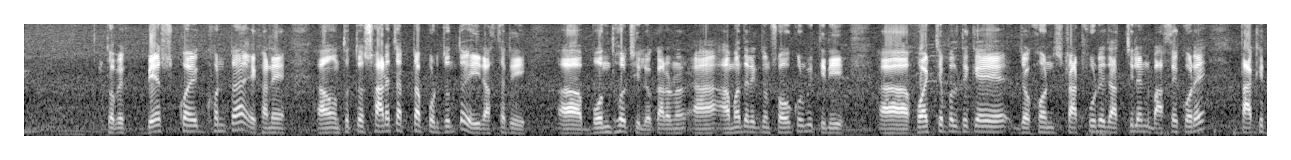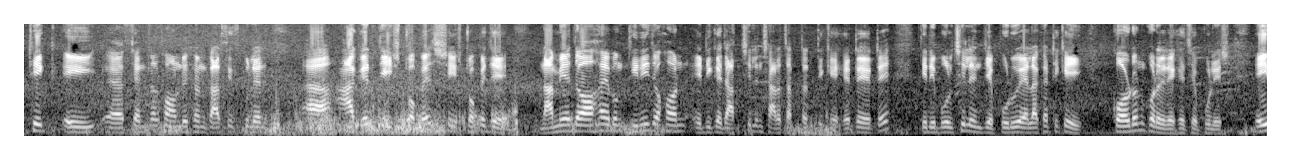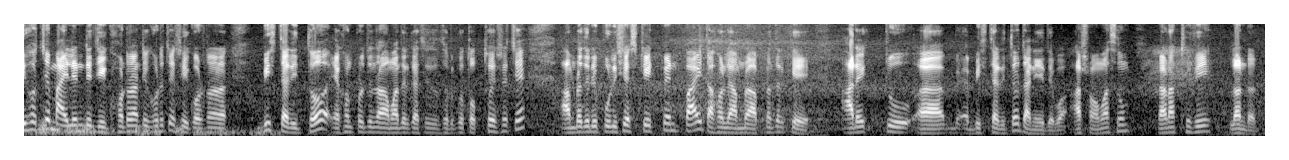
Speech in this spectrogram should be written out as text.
তবে বেশ কয়েক ঘণ্টা এখানে অন্তত সাড়ে চারটা পর্যন্ত এই রাস্তাটি বন্ধ ছিল। কারণ আমাদের একজন সহকর্মী, তিনি হোয়াইট চ্যাপেল থেকে যখন স্টার্টফুডে যাচ্ছিলেন বাসে করে তাকে ঠিক এই সেন্ট্রাল ফাউন্ডেশন গার্লস স্কুলের আগের যে স্টপেজ সেই স্টপেজে নামিয়ে দেওয়া হয় এবং তিনি যখন এদিকে যাচ্ছিলেন সাড়ে চারটার দিকে হেঁটে হেঁটে, তিনি বলছিলেন যে পুরো এলাকাটিকেই কর্ডন করে রেখেছে পুলিশ। এই হচ্ছে মাইল্যান্ডে যে ঘটনাটি ঘটেছে, সেই ঘটনার বিস্তারিত এখন পর্যন্ত আমাদের কাছে যতটুকু তথ্য এসেছে। আমরা যদি পুলিশের স্টেটমেন্ট পাই, তাহলে আমরা আপনাদেরকে আরেকটু বিস্তারিত জানিয়ে দেবো। Assam Masum, Rana TV, London.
